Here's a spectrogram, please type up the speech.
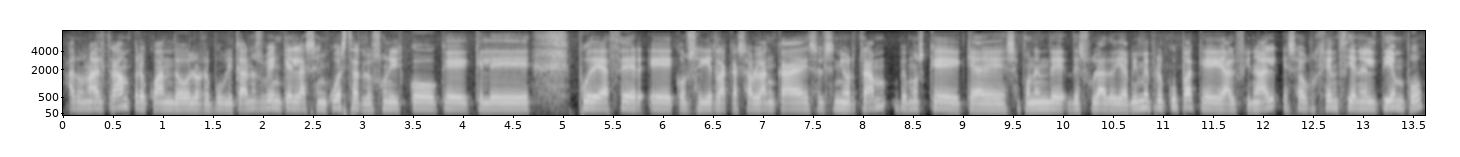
a Donald Trump, pero cuando los republicanos ven que en las encuestas lo único que, que le puede hacer conseguir la Casa Blanca es el señor Trump, vemos que, eh, se ponen de, su lado. Y a mí me preocupa que al final esa urgencia en el tiempo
